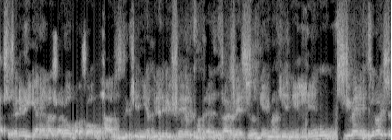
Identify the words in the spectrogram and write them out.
als es er immer gegangen als er Robafall, als die Kidney hat wieder gefehlt, man hat etwas als Wesel und geben man Kidney, und es gewähnt das größte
